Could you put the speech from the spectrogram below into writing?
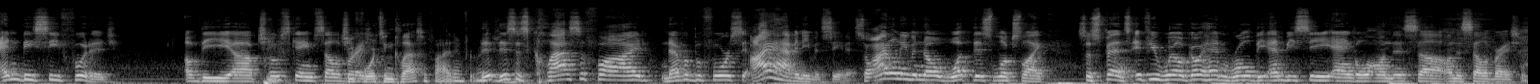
NBC footage of the uh, post-game celebration. G14 classified information. Th- This is classified, never before seen. I haven't even seen it, so I don't even know what this looks like. So, Spence, if you will, go ahead and roll the NBC angle on this uh, on this celebration.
